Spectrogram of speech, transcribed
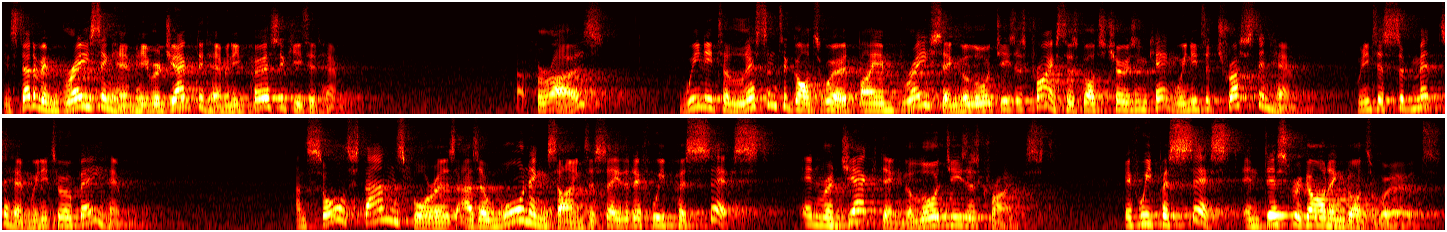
instead of embracing him, he rejected him and he persecuted him. For us, we need to listen to God's word by embracing the Lord Jesus Christ as God's chosen king. We need to trust in him. We need to submit to him. We need to obey him. And Saul stands for us as a warning sign to say that if we persist in rejecting the Lord Jesus Christ, if we persist in disregarding God's words,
